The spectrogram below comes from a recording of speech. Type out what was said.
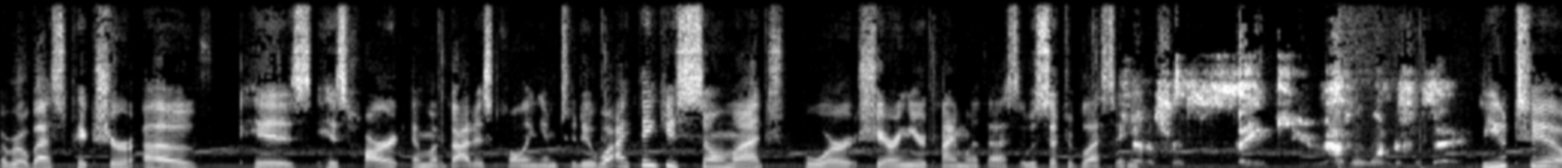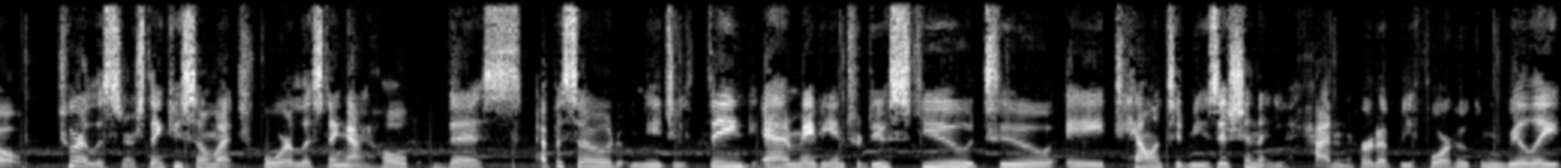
a robust picture of his his heart and what God is calling him to do. Well, I thank you so much for sharing your time with us. It was such a blessing. Jennifer, thank you. Have a wonderful day. You too. To our listeners, thank you so much for listening. I hope this episode made you think and maybe introduced you to a talented musician that you hadn't heard of before who can really,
